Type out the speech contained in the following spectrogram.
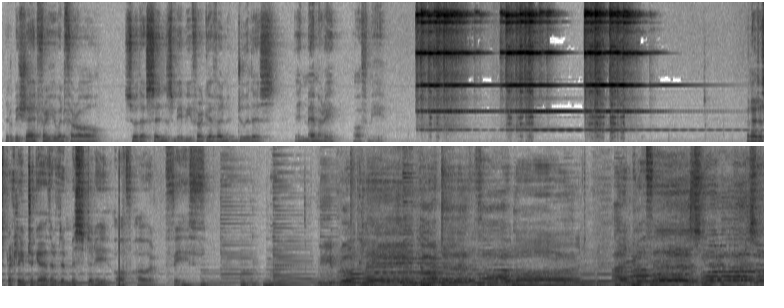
It'll be shed for you and for all, so that sins may be forgiven. Do this in memory of me. Let us proclaim together the mystery of our faith. We proclaim your death, O Lord, and profess your resurrection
